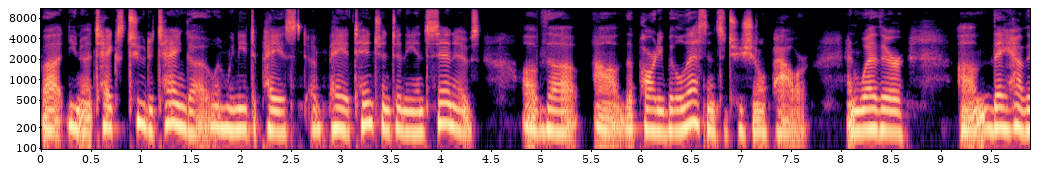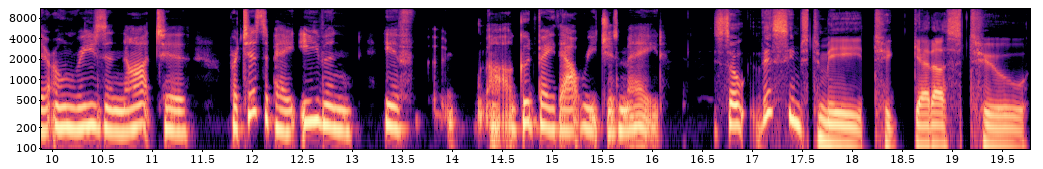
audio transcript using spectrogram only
But you know, it takes two to tango, and we need to pay pay attention to the incentives of the uh, the party with less institutional power, and whether um, they have their own reason not to participate, even if uh, good faith outreach is made. So this seems to me to get us to.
